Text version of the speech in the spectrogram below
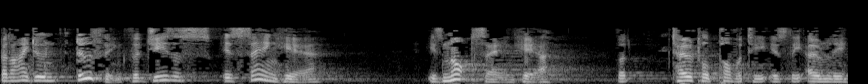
But I do, do think that Jesus is saying here, is not saying here, total poverty is the only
